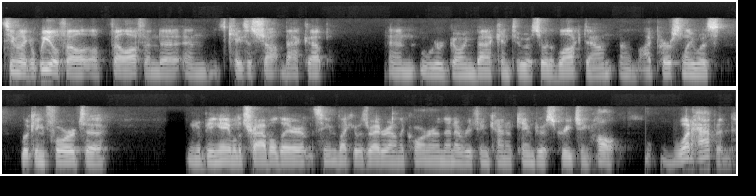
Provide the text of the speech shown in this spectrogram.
seemed like a wheel fell fell off and uh, and cases shot back up and we're going back into a sort of lockdown. Um, I personally was looking forward to, you know, being able to travel there. It seemed like it was right around the corner, and then everything kind of came to a screeching halt. What happened?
